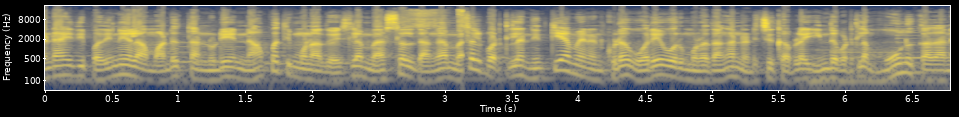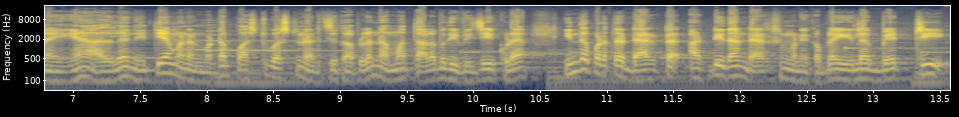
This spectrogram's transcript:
ரெண்டாயிரத்தி பதினேழாம் ஆண்டு தன்னுடைய நாற்பத்தி மூணாவது வயசில் மெர்சல் தாங்க. மெர்சல் படத்தில் நித்யா மேனன் கூட ஒரே ஒரு முறை தாங்க நடிச்சுக்காப்பில் இந்த படத்தில் மூணு கதாநாயகங்க. அதில் நித்யா மேனன் மட்டும் ஃபஸ்ட்டு ஃபஸ்ட்டு நடிச்சுக்காப்பில் நம்ம தளபதி விஜய் கூட. இந்த படத்தை டேரக்டர் அட்லி தான் ஆக்ஷன் பண்ணியிருக்காப்புல. இதில் வெற்றி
